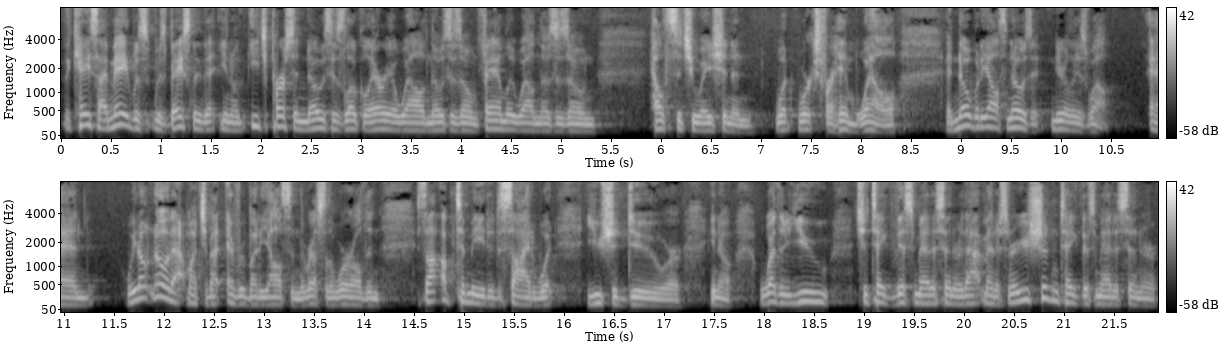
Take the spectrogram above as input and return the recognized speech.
the case I made was was basically that you know each person knows his local area well, knows his own family well, knows his own health situation and what works for him well, and nobody else knows it nearly as well. And we don't know that much about everybody else in the rest of the world, and it's not up to me to decide what you should do, or you know whether you should take this medicine or that medicine, or you shouldn't take this medicine, or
